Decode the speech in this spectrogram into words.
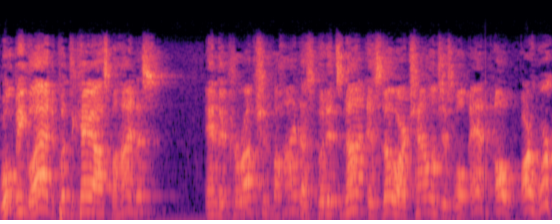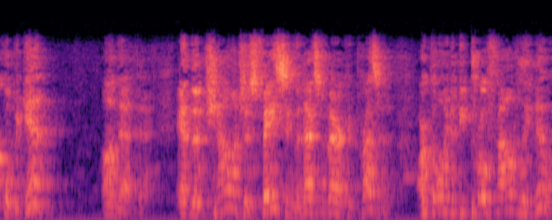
We'll be glad to put the chaos behind us and the corruption behind us, but it's not as though our challenges will end. Oh, our work will begin on that day. And the challenges facing the next American president are going to be profoundly new.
